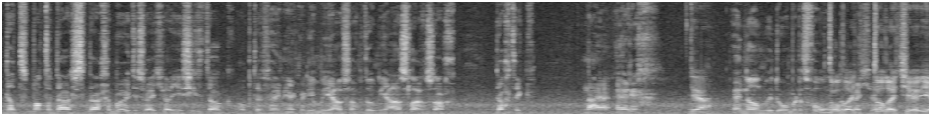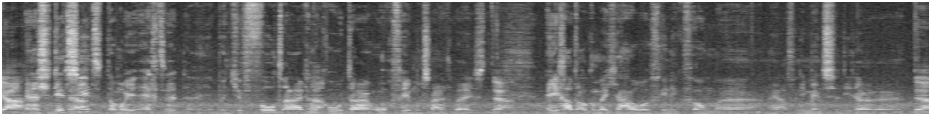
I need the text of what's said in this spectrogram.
Dat, wat er daar, daar gebeurd is, weet je wel. Je ziet het ook op tv. Ik weet niet of ik jou zag, maar toen ik die aanslagen zag, dacht ik, nou ja, erg. Ja, En dan weer door met het volgende. totdat, je totdat je, ja. En als je dit Ja. ziet, dan word je echt weer, want je voelt eigenlijk Ja. hoe het daar ongeveer moet zijn geweest. Ja, En je gaat ook een beetje houden, vind ik, van, eh, nou ja, van die mensen die daar, eh, ja.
